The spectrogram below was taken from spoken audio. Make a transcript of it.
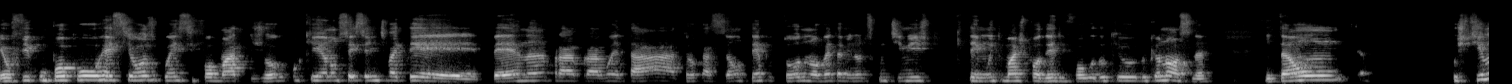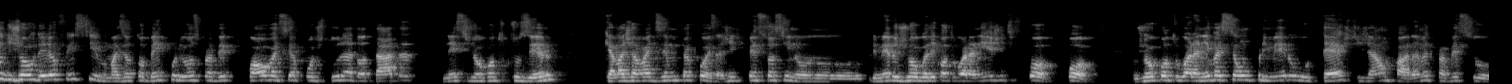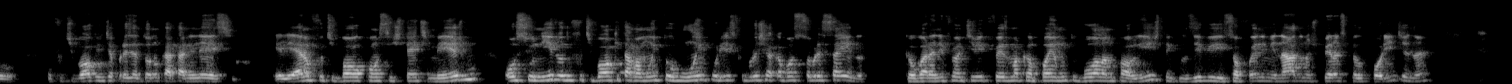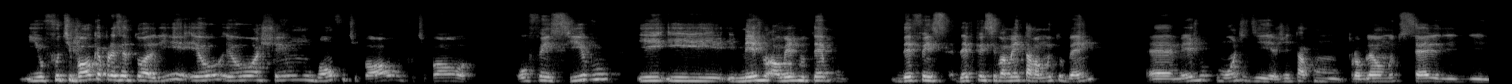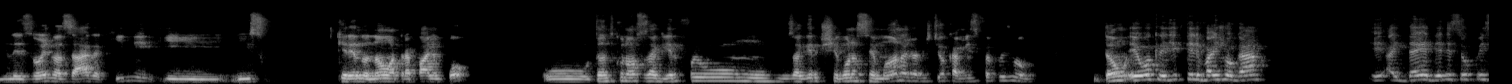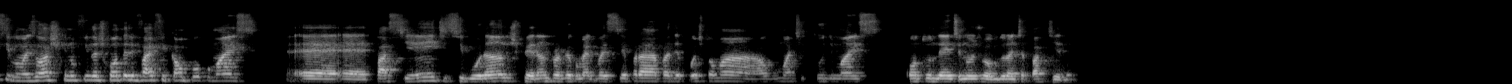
eu fico um pouco receoso com esse formato de jogo, porque eu não sei se a gente vai ter perna para aguentar a trocação o tempo todo, 90 minutos, com times que têm muito mais poder de fogo do que o, do que o nosso, né? Então, o estilo de jogo dele é ofensivo, mas eu estou bem curioso para ver qual vai ser a postura adotada nesse jogo contra o Cruzeiro, que ela já vai dizer muita coisa. A gente pensou assim, no, no, no primeiro jogo ali contra o Guarani, a gente ficou, pô, o jogo contra o Guarani vai ser um primeiro teste já, um parâmetro para ver se o, o futebol que a gente apresentou no Catarinense, ele era um futebol consistente mesmo, ou se o nível do futebol aqui estava muito ruim, por isso que o Brusque acabou se sobressaindo. Porque o Guarani foi um time que fez uma campanha muito boa lá no Paulista, inclusive só foi eliminado nos pênaltis pelo Corinthians, né? E o futebol que apresentou ali, eu, eu achei um bom futebol, um futebol ofensivo e, e, e mesmo ao mesmo tempo defens, defensivamente estava muito bem, é, mesmo com um monte de a gente está com um problema muito sério de, de, de lesões na zaga aqui e, e, isso querendo ou não atrapalha um pouco. O tanto que o nosso zagueiro foi um, um zagueiro que chegou na semana, já vestiu a camisa e foi para o jogo. Então eu acredito que ele vai jogar a ideia dele é ser ofensivo, mas eu acho que no fim das contas ele vai ficar um pouco mais é, é, paciente, segurando, esperando para ver como é que vai ser, para depois tomar alguma atitude mais contundente no jogo durante a partida.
